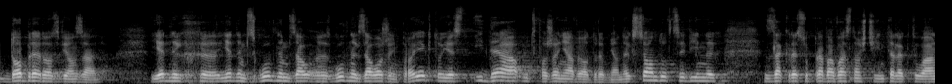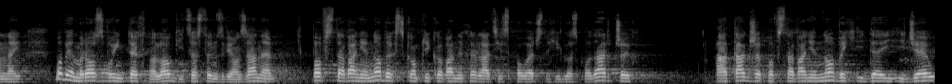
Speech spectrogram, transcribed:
dobre rozwiązania. E, jednym za- z głównych założeń projektu jest idea utworzenia wyodrębnionych sądów cywilnych z zakresu prawa własności intelektualnej, bowiem rozwój technologii, co z tym związane, powstawanie nowych skomplikowanych relacji społecznych i gospodarczych, a także powstawanie nowych idei i dzieł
